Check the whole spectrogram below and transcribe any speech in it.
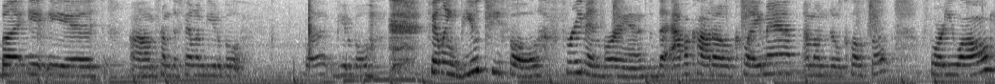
but it is um, from the feeling beautiful what? Beautiful. Feeling beautiful. Freeman brand. The avocado clay mask. I'm gonna do a close-up for you all.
